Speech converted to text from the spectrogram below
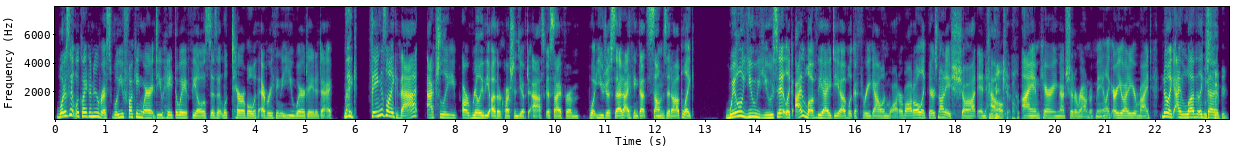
what does it look like on your wrist? Will you fucking wear it? Do you hate the way it feels? Does it look terrible with everything that you wear day to day? Like things like that actually are really the other questions you have to ask aside from what you just said. I think that sums it up. Like, will you use it? Like, I love the idea of like a three gallon water bottle. Like, there's not a shot in hell I am carrying that shit around with me. Like, are you out of your mind? No, like I love like The the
